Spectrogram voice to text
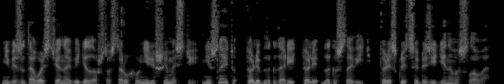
Не без удовольствия она видела, что старуха в нерешимости, не знает то ли благодарить, то ли благословить, то ли скрыться без единого слова.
